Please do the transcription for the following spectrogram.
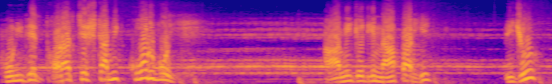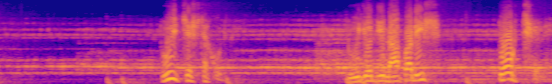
খুনিদের ধরার চেষ্টা আমি করবই। আমি যদি না পারি, বিজু, তুই চেষ্টা করবি। তুই যদি না পারিস, তোর ছেলে,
